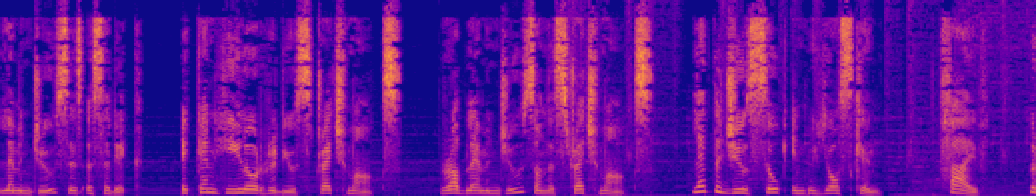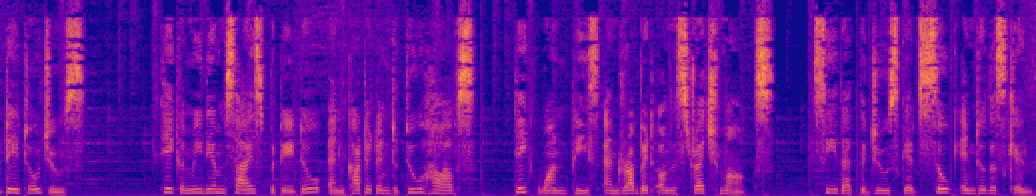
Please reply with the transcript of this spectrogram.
Lemon juice is acidic. It can heal or reduce stretch marks. Rub lemon juice on the stretch marks. Let the juice soak into your skin. 5. Potato juice. Take a medium-sized potato and cut it into two halves. Take one piece and rub it on the stretch marks. See that the juice gets soaked into the skin.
